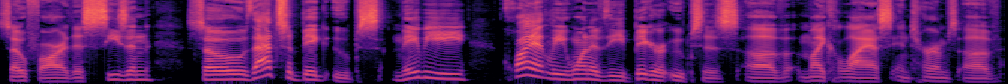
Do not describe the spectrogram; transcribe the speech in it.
so far this season. So that's a big oops. Maybe quietly one of the bigger oopses of Mike Elias in terms of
